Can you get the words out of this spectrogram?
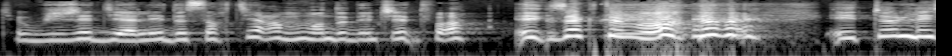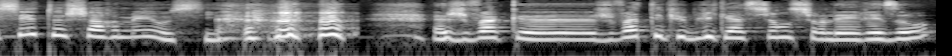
Tu es obligé d'y aller, de sortir à un moment donné de chez toi. Exactement. et te laisser te charmer aussi. je vois que je vois tes publications sur les réseaux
